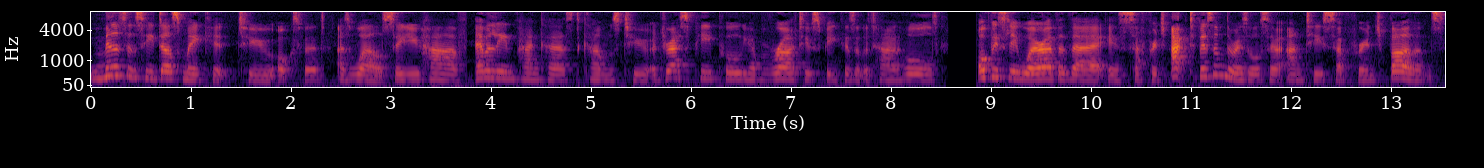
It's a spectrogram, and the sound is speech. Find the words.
Militancy does make it to Oxford as well. So you have Emmeline Pankhurst comes to address people, you have a variety of speakers at the town halls. Obviously, wherever there is suffrage activism, there is also anti suffrage violence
